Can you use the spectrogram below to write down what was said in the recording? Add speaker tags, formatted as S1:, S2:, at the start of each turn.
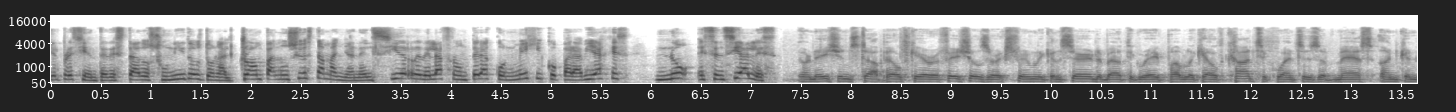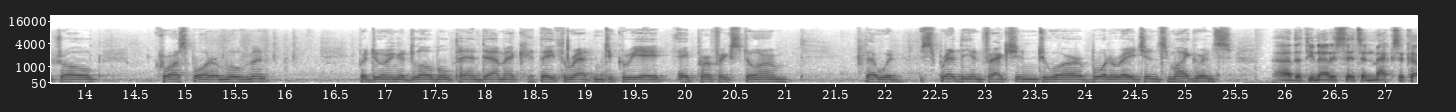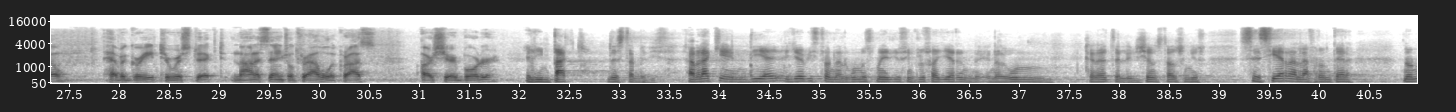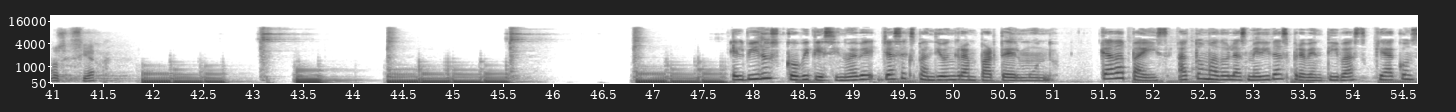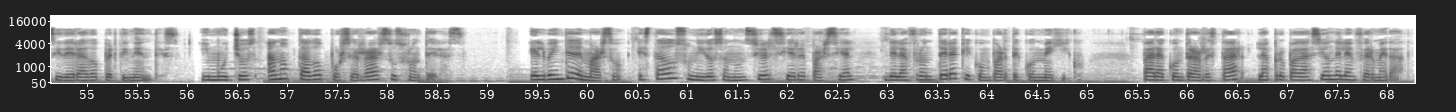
S1: Y el presidente de Estados Unidos, Donald Trump, anunció esta mañana el cierre de la frontera con México para viajes no esenciales.
S2: Our nation's top healthcare officials are extremely concerned about the grave public health consequences of mass, uncontrolled cross border movement. But during a global pandemic, they threatened to create a perfect storm that would spread the infection to our border agents, migrants.
S3: Uh, that the United States and Mexico have agreed to restrict non-essential travel across our shared border.
S4: El impacto de esta medida. Habrá que en día, yo he visto en algunos medios, incluso ayer en, en algún canal de televisión de Estados Unidos, se cierra la frontera. No, no se cierra.
S5: El virus COVID-19 ya se expandió en gran parte del mundo. Cada país ha tomado las medidas preventivas que ha considerado pertinentes, y muchos han optado por cerrar sus fronteras. El 20 de marzo, Estados Unidos anunció el cierre parcial de la frontera que comparte con México, para contrarrestar la propagación de la enfermedad.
